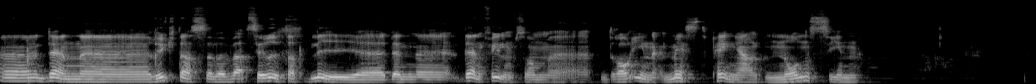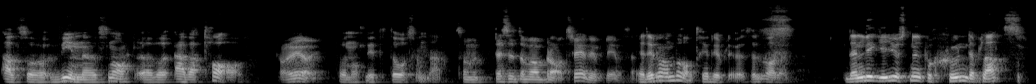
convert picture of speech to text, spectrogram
eh, den ryktas eller ser ut att bli den, den film som drar in mest pengar någonsin. Alltså vinner snart över Avatar Oj, oj. för något litet år sedan där. Som dessutom var en bra 3D-upplevelse. Ja, det var en bra 3D-upplevelse, det var det. Den ligger just nu på sjunde plats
